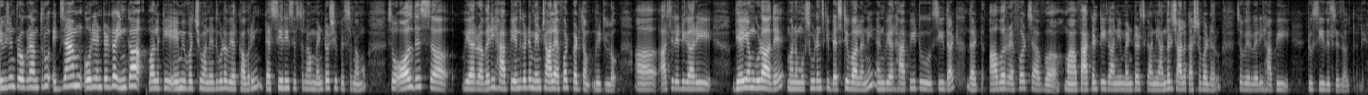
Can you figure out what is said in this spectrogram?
revision program through exam ఓరియంటెడ్గా ఇంకా వాళ్ళకి ఏమి ఇవ్వచ్చు అనేది కూడా we are covering test series ఇస్తున్నాము మెంటర్షిప్ ఇస్తున్నాము. So all this we are very happy ఎందుకంటే మేము చాలా ఎఫర్ట్ పెడతాం వీటిల్లో. ఆర్సి రెడ్డి గారి ధ్యేయం కూడా అదే. మనము స్టూడెంట్స్కి బెస్ట్ ఇవ్వాలని and we are happy to see that that our efforts have మా ఫ్యాకల్టీ కానీ మెంటర్స్ కానీ అందరూ చాలా కష్టపడ్డారు. So we are very happy to see this result అండి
